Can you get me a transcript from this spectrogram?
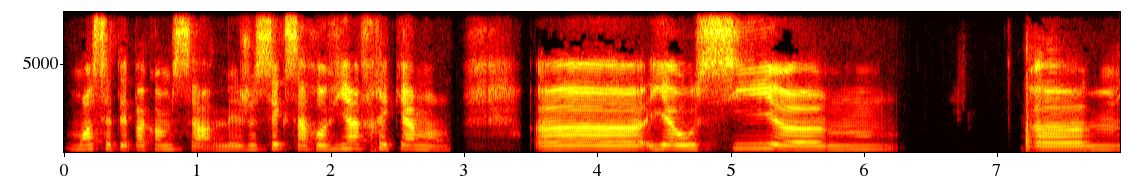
Moi, c'était pas comme ça, mais je sais que ça revient fréquemment. Euh, il y a aussi euh, euh,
